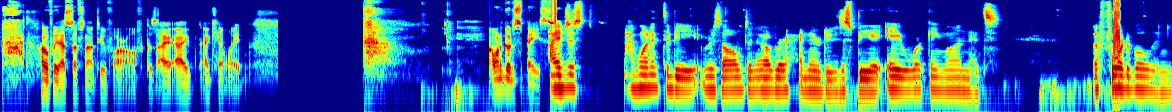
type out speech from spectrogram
God, hopefully that stuff's not too far off because I, I I can't wait. I want to go to space. I just I want it to be resolved and over, and there to just be a, a working one that's affordable and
